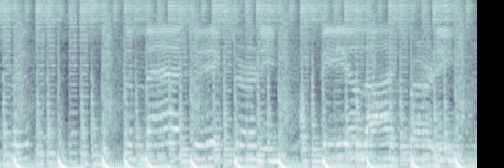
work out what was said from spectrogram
trip, it's a magic journey. I feel like burning.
